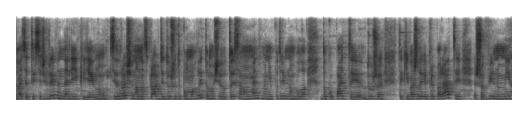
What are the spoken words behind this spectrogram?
20 тисяч гривень на ліки. Ну, ці гроші нам насправді дуже допомогли, тому що в той самий момент мені потрібно було докупати дуже такі важливі препарати, щоб він міг,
